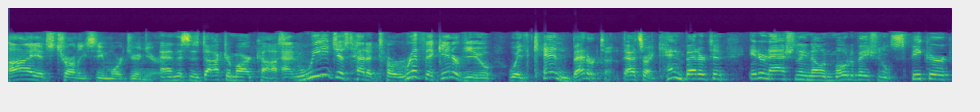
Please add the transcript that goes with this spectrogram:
Hi, it's Charlie Seymour Jr. And this is Dr. Mark Costa. And we just had a terrific interview with Ken Betterton. That's right. Ken Betterton, internationally known motivational speaker,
